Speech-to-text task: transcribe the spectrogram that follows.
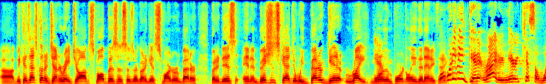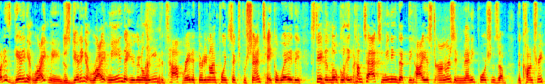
uh, because that's going to generate jobs. Small businesses are going to get smarter and better, but it is an ambitious schedule. We better get it right, more yeah. importantly than anything. Well, what do you mean get it right? I mean, Mary Kissel, what does getting it right mean? Does getting it right mean that you're going to leave the top rate at 39.6%, take away the state and local income tax, meaning that the highest earners in many portions of the country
